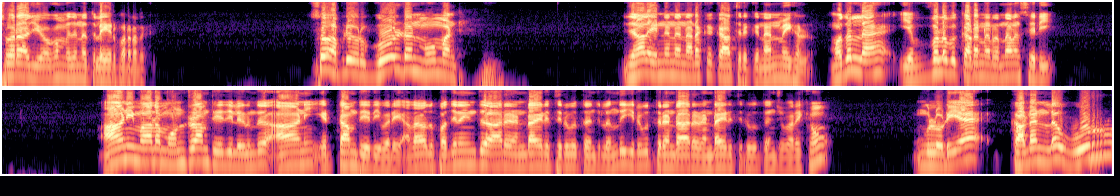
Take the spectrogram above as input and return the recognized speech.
சிவராஜ் யோகம் மிதுனத்தில் ஏற்படுறதுக்கு. ஸோ அப்படி ஒரு கோல்டன் மூமெண்ட் இதனால் என்னென்ன நடக்க காத்திருக்கு? நன்மைகள். முதல்ல எவ்வளவு கடன் இருந்தாலும் சரி ஆணி மாதம் ஒன்றாம் தேதியிலிருந்து ஆணி எட்டாம் தேதி வரை அதாவது பதினைந்து ஆறு ரெண்டாயிரத்தி இருபத்தஞ்சிலேருந்து இருபத்தி ரெண்டு ஆறு ரெண்டாயிரத்தி இருபத்தஞ்சு வரைக்கும் உங்களுடைய கடனில் ஒரு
